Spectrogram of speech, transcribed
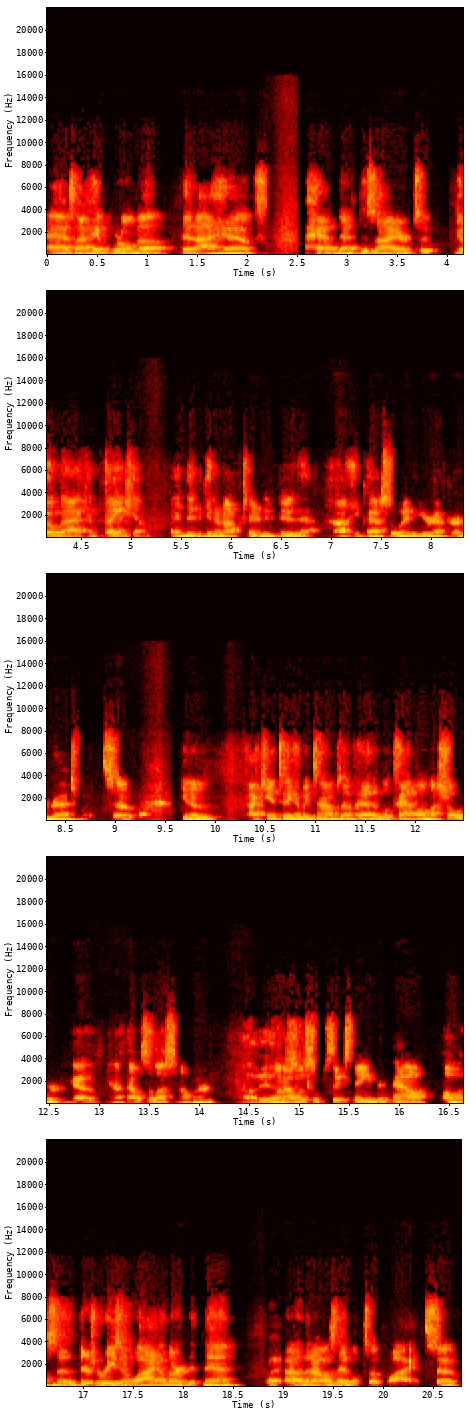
as I have grown up that I have had that desire to go back and thank him, and didn't get an opportunity to do that. Uh, he passed away the year after I graduated. So, you know, I can't tell you how many times I've had a little tap on my shoulder to go. You know, that was a lesson I learned. Oh, yeah. When I was 16, that now all of a sudden there's a reason why I learned it then uh, that I was able to apply. So,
